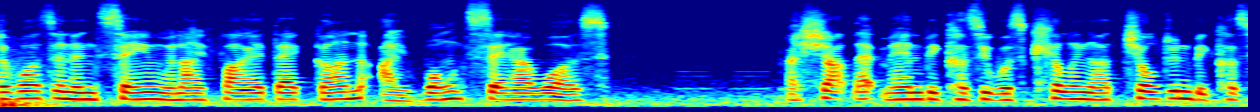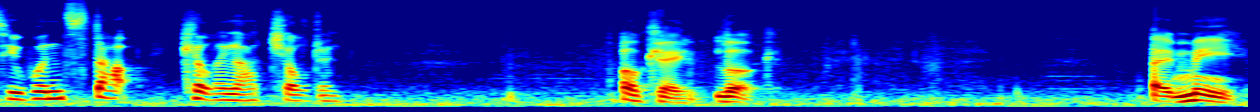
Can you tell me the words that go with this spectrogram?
I wasn't insane when I fired that gun. I won't say I was. I shot that man because he was killing our children, because he wouldn't stop killing our children. Okay, look. At me,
